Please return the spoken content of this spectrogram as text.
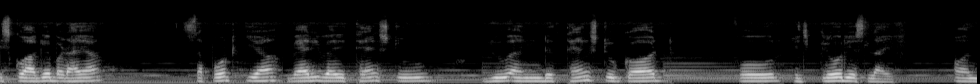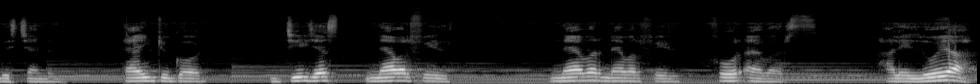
इसको आगे बढ़ाया। सपोर्ट किया। Very very thanks to you and thanks to God for His glorious life on this channel. Thank you, God. Jesus never fails, never, never fails, forever. Hallelujah.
